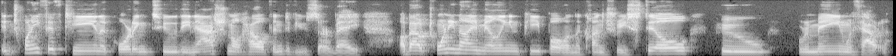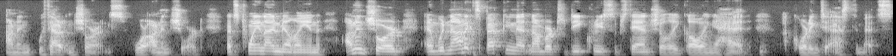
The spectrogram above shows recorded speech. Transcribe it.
in 2015, according to the National Health Interview Survey, about 29 million people in the country still who remain without un, without insurance or uninsured. That's 29 million uninsured, and we're not expecting that number to decrease substantially going ahead, according to estimates.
